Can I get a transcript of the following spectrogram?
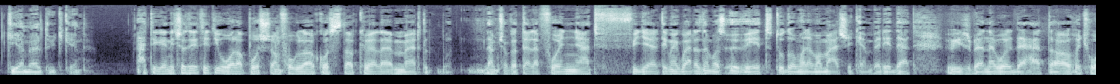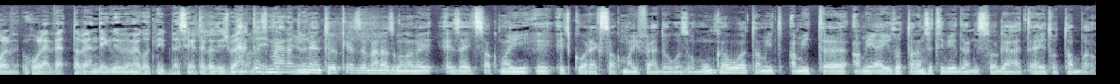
kiemelt ügyként. Hát igen, és azért itt jó alaposan foglalkoztak velem, mert nem csak a telefonját figyelték meg, bár az nem az övét, tudom, hanem a másik emberét, de hát ő is benne volt, de hát a, hogy hol, hol evett a vendéglőbe, meg ott mit beszéltek, az is benne hát van. ez már innentől kezdve már azt gondolom, hogy ez egy szakmai, egy korrekt szakmai feldolgozó munka volt, amit, amit ami eljutott a Nemzeti Védelmi Szolgálat, eljutott abba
